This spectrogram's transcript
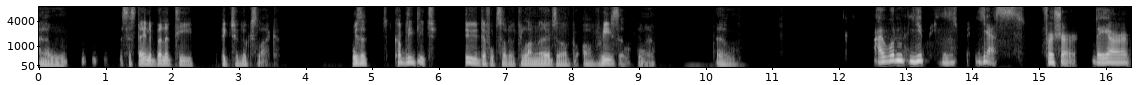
um, sustainability picture looks like. Is it completely two different sort of lines of of reason? You know. Um, I wouldn't. y- Yes, for sure. They are,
